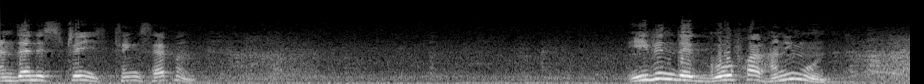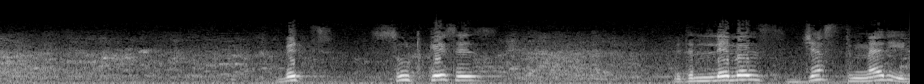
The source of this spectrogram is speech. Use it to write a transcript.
and then strange things happen. Even they go for honeymoon with suitcases with labels just married.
